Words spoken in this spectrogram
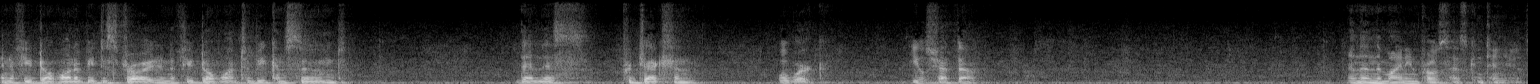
And if you don't want to be destroyed and if you don't want to be consumed, then this projection will work. You'll shut down. And then the mining process continues.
